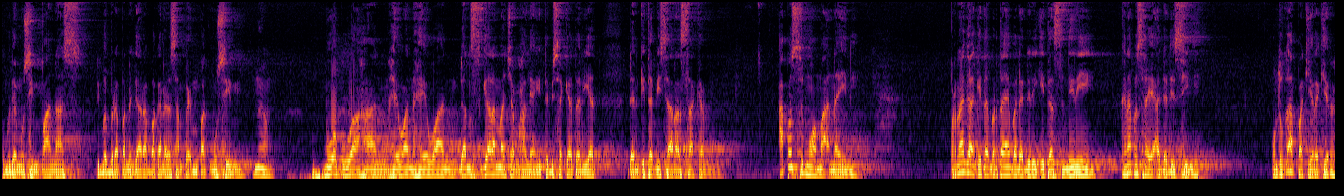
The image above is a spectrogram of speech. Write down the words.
kemudian musim panas. Di beberapa negara bahkan ada sampai empat musim. No. Buah-buahan, hewan-hewan, dan segala macam hal yang kita bisa kita lihat dan kita bisa rasakan. Apa semua makna ini? Pernah gak kita bertanya pada diri kita sendiri, kenapa saya ada di sini? Untuk apa kira-kira?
